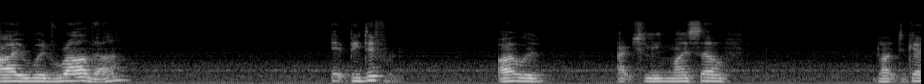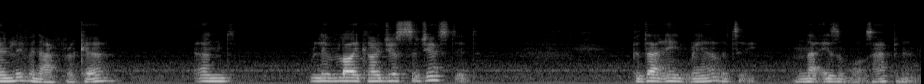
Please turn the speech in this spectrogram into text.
I would rather it be different. I would actually myself like to go and live in Africa and live like I just suggested. But that ain't reality, and that isn't what's happening.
